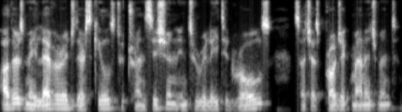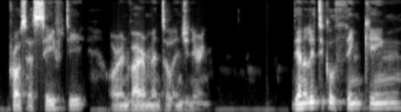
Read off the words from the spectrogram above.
Others may leverage their skills to transition into related roles, such as project management, process safety, or environmental engineering. The analytical thinking,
